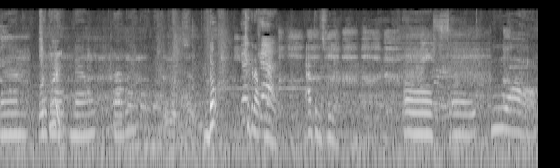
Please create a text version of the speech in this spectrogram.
And check it out now, probably. Don't check it out now, after this video. Oh, so yeah.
